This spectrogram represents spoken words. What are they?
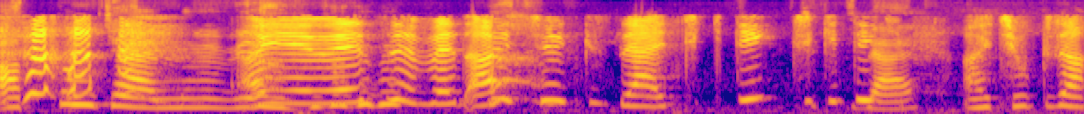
attım kendimi bir Ay evet evet ay çok güzel. Çikidik çikidik. Güzel. Ay çok güzel.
